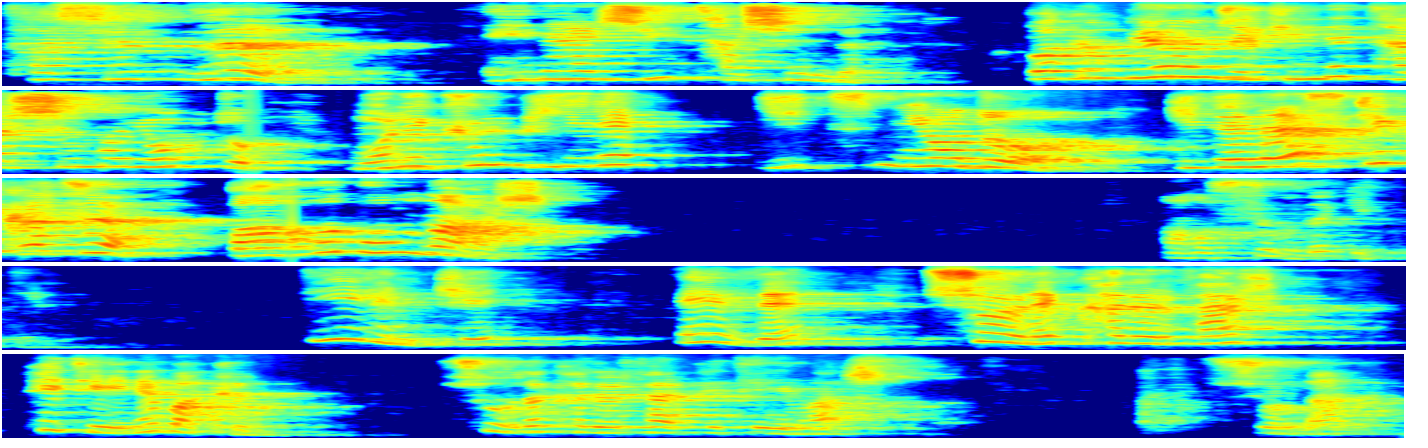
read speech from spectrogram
Taşındı. Enerji taşındı. Bakın bir öncekinde taşıma yoktu. Molekül bir yere gitmiyordu. Gidemez ki katı. Bağlı bunlar. Ama sıvı da gitti. Diyelim ki evde şöyle kalorifer peteğine bakın. Şurada kalorifer peteği var. Şurada.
